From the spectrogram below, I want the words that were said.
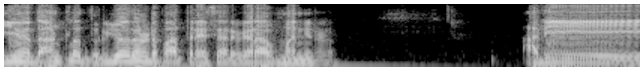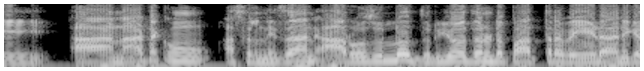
ఈయన దాంట్లో దుర్యోధనుడి పాత్ర వేశారు వీరాభిమన్యుడిలో అది ఆ నాటకం అసలు నిజాన్ని ఆ రోజుల్లో దుర్యోధనుడి పాత్ర వేయడానికి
